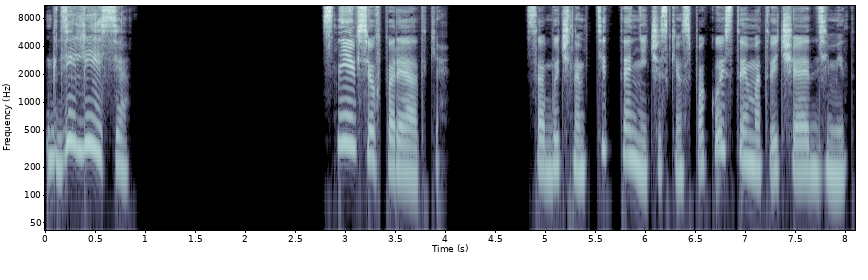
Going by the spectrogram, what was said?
Где Леся?» «С ней все в порядке», — с обычным титаническим спокойствием отвечает Демид.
